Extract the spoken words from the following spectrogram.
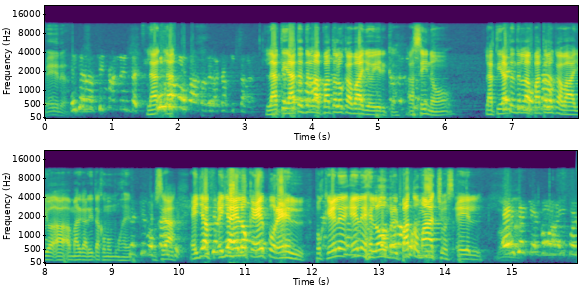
Mira. Ella simplemente La- una la- abogada de la capital. La tiraste entre la pata de los caballos, Irka. Así no. La tiraste entre la pata de los caballos a, a Margarita como mujer. O sea, ella, ella es lo que es por él. Porque él, es- él es el hombre, el pato macho es él. Ella llegó ahí por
